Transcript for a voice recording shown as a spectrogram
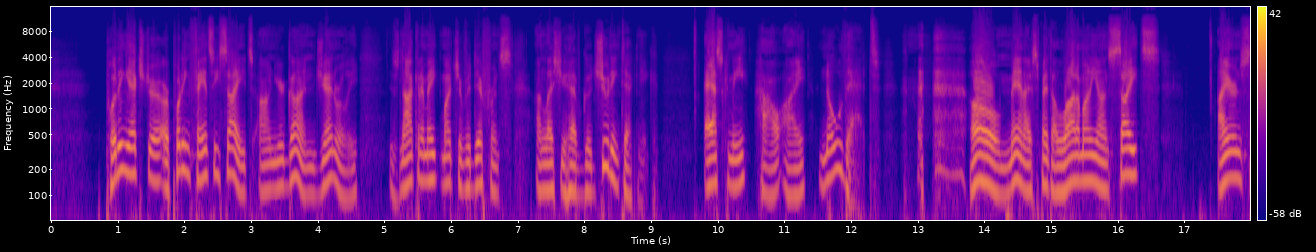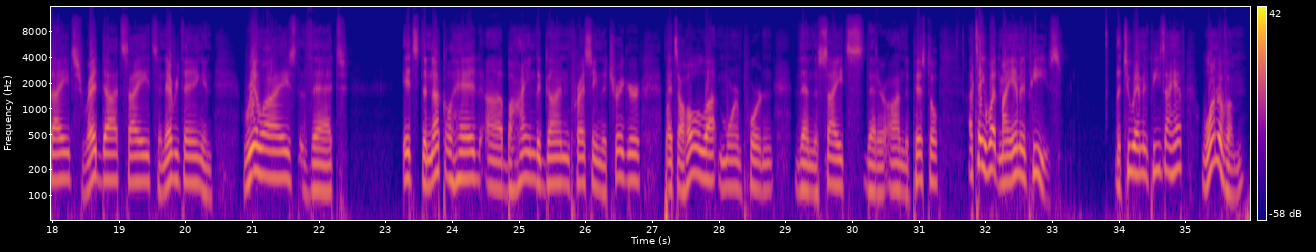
Putting extra or putting fancy sights on your gun generally is not going to make much of a difference unless you have good shooting technique. Ask me how I know that. oh man, I've spent a lot of money on sights, iron sights, red dot sights, and everything, and realized that it's the knucklehead uh, behind the gun pressing the trigger that's a whole lot more important than the sights that are on the pistol. I'll tell you what, my M&Ps, the two M&Ps I have, one of them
